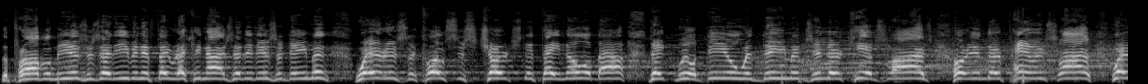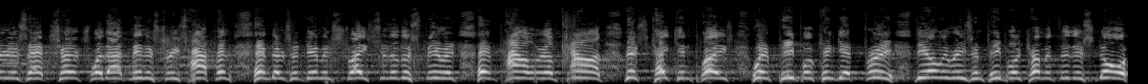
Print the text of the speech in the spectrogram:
The problem is, is that even if they recognize that it is a demon, where is the closest church that they know about that will deal with demons in their kids' lives or in their parents' lives? Where is that church where that ministry's happened and there's a demonstration of the Spirit and power of God that's taking place where people can get free? The only reason people are coming through this door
